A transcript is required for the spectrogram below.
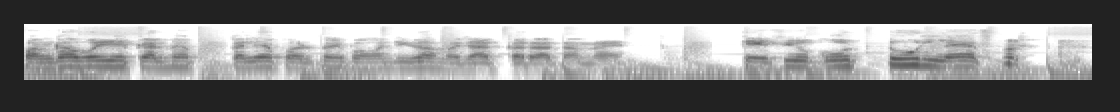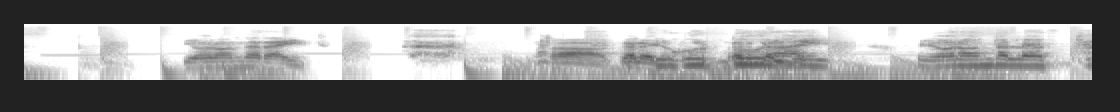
पंगा वही है कल मैं कल या परसों ही पवन जी का मज़ाक कर रहा था मैं। कि if you go to left you are on the right हाँ if you go correct to right you are on the left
